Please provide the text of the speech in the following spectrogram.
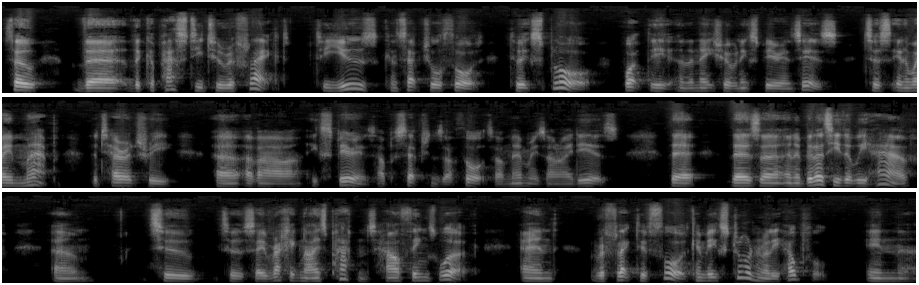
so the the capacity to reflect, to use conceptual thought, to explore what the, and the nature of an experience is, to, in a way, map the territory uh, of our experience, our perceptions, our thoughts, our memories, our ideas. There, there's a, an ability that we have um, to, to, say, recognize patterns, how things work, and reflective thought can be extraordinarily helpful in, uh,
